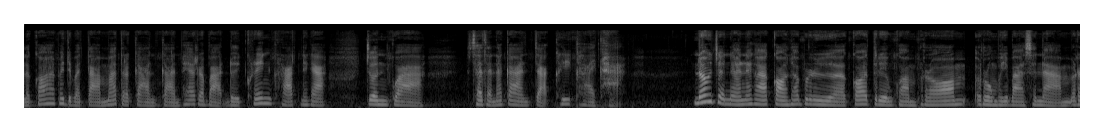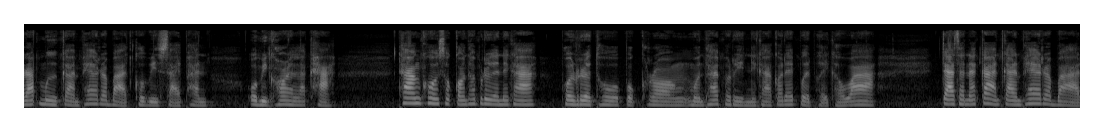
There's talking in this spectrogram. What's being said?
แล้วก็ให้ปฏิบัติตามมาตรการการแพร่ระบาดโดยเคร่งครัดนะคะ จนกว่าสถานการณ์จะคลี่คลายค่ะ นอกจากนั้นนะคะกองทัพเรือก็เตรียมความพร้อมโรงพยาบาลสนาม รับมือการแพร่ระบาดโควิดสายพันธุ์โอมิครอนแล้วค่ะ ทางโฆษกกองทัพเรือนะคะพลเรือโทปกครองมนทาพรินนะคะก็ได้เปิดเผยค่ะว่า จากสถานการณ์การแพร่ระบาด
